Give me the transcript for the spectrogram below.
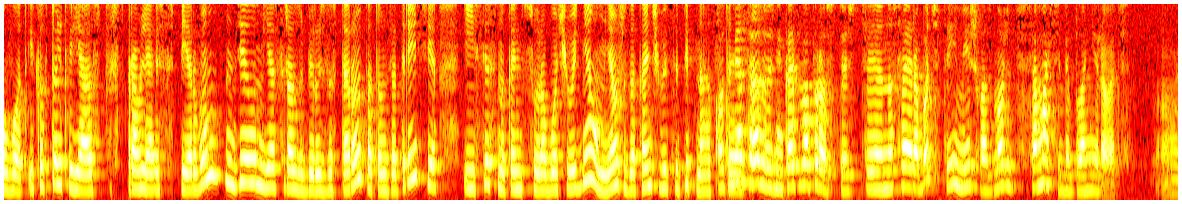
Вот. И как только я справляюсь с первым делом, я сразу берусь за второй, потом за третье. И, естественно, к концу рабочего дня у меня уже заканчивается 15 Вот у меня сразу возникает вопрос. То есть э, на своей работе ты имеешь возможность сама себе планировать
